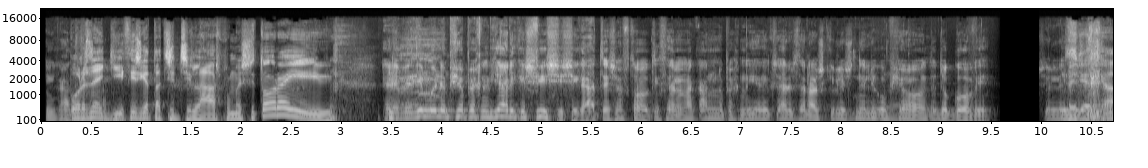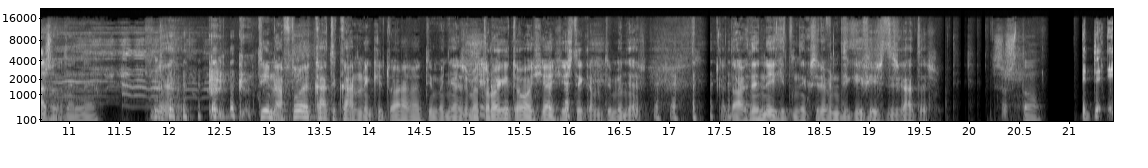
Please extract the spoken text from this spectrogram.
οι γάτες. Μπορείς να εγγυηθείς για τα τσιτσιλά, ας πούμε, εσύ τώρα ή. Ε, ρε παιδί μου, είναι πιο παιχνιδιάρικες φύσεις οι γάτες. Αυτό ότι θέλουν να κάνουν παιχνίδια δεξιά-αριστερά. Ο σκύλος είναι λίγο πιο. δεν τον κόβει. Σου λέει, Περιεργάζονται, ναι. Ναι. τι είναι αυτό, ε, κάτι κάνουν εκεί τώρα. ε, Τι με νοιάζει. Με τρώγεται, όχι, έχει χεστήκαμε, τι με νοιάζει. Κατάλαβε, δεν έχει την εξερευνητική φύση της γάτας. Σωστό. Ε, τε- ε,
